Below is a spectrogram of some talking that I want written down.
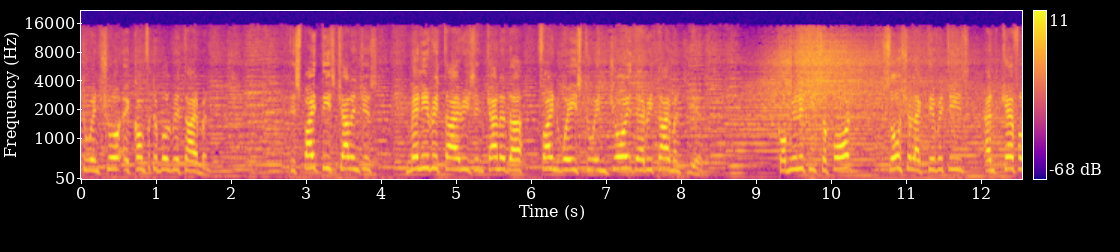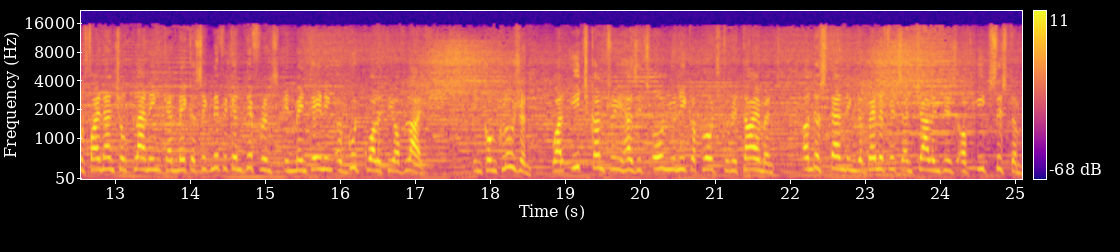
to ensure a comfortable retirement. Despite these challenges, many retirees in Canada find ways to enjoy their retirement years. Community support, social activities, and careful financial planning can make a significant difference in maintaining a good quality of life. In conclusion, while each country has its own unique approach to retirement, understanding the benefits and challenges of each system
